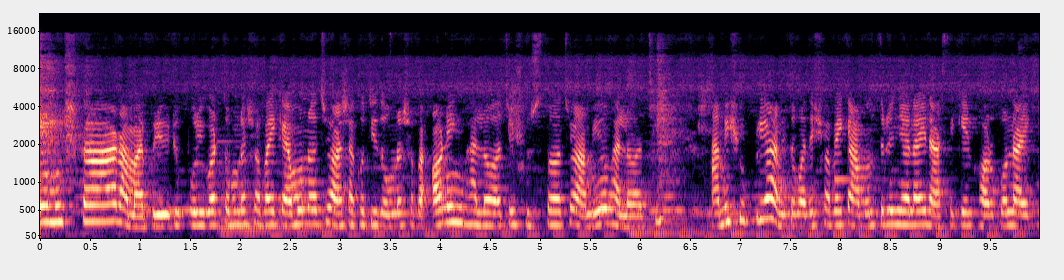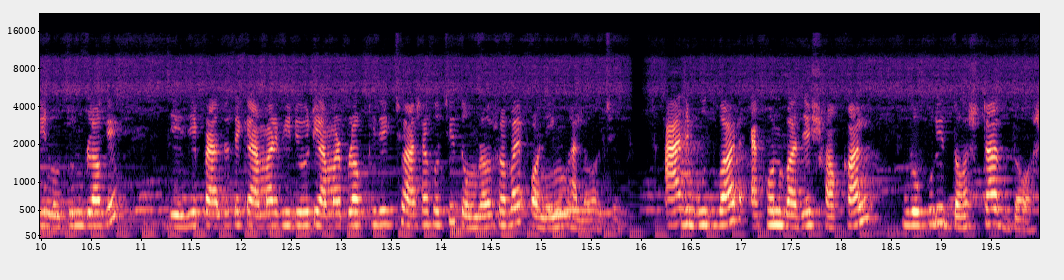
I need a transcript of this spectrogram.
নমস্কার, আমার প্রিয় ইউটিউব পরিবার, তোমরা সবাই কেমন আছো? আশা করছি তোমরা সবাই অনেক ভালো আছো, সুস্থ আছো, আমিও ভালো আছি। আমি সুপ্রিয়া, আমি তোমাদের সবাইকে আমন্ত্রণ জানাই নাসিকের ঘরকোন আরেকটি নতুন ব্লগে। যে যে প্রান্ত থেকে আমার ভিডিওটি, আমার ব্লগটি দেখছ, আশা করছি তোমরাও সবাই অনেক ভালো আছো। আজ বুধবার, এখন বাজে সকাল, পুরোপুরি দশটা দশ।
